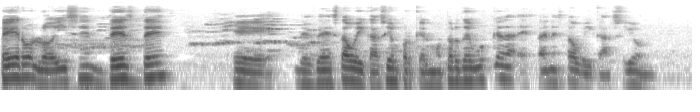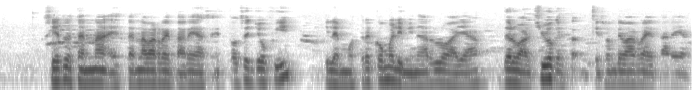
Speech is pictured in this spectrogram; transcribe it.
pero lo hice desde, eh, desde esta ubicación, porque el motor de búsqueda está en esta ubicación. ¿Cierto? Está en, la, está en la barra de tareas. Entonces yo fui y les mostré cómo eliminarlo allá de los archivos que, que son de barra de tareas.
